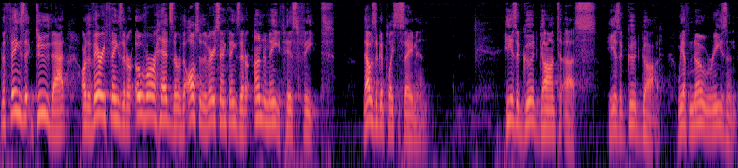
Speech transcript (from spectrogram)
the things that do that are the very things that are over our heads. They're also the very same things that are underneath his feet. That was a good place to say amen. He is a good God to us. He is a good God. We have no reason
